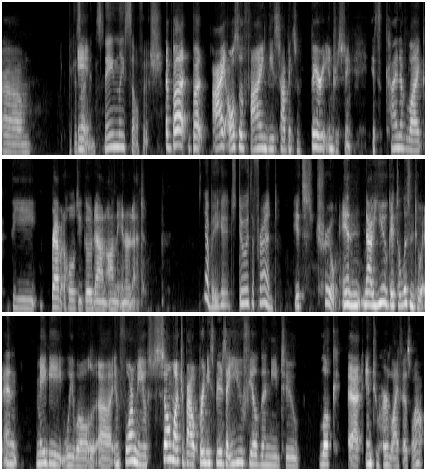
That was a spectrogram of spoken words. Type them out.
Um, because I'm insanely selfish. but but I also find these topics very interesting. It's kind of like the rabbit holes you go down on the internet. Yeah, but you get to do it with a friend. It's true, and now you get to listen to it, and maybe we will uh, inform you so much about Britney Spears that you feel the need to look at into her life as well.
